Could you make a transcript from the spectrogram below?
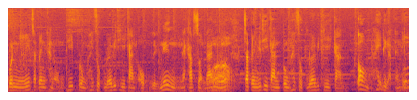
บนนี้จะเป็นขนมที่ปรุงให้สุกด้วยวิธีการอบหรือนึ่งนะครับส่วนด้านนู้นจะเป็นวิธีการปรุงให้สุกด้วยวิธีการต้มให้เดือดนั่นเอง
